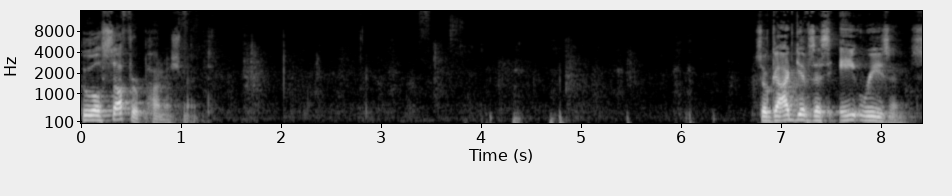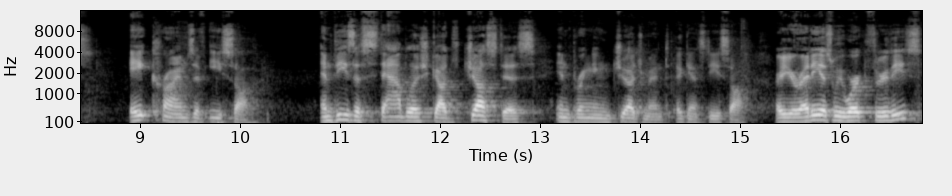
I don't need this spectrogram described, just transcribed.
who will suffer punishment. So God gives us eight reasons, eight crimes of Esau. And these establish God's justice in bringing judgment against Esau. Are you ready as we work through these?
